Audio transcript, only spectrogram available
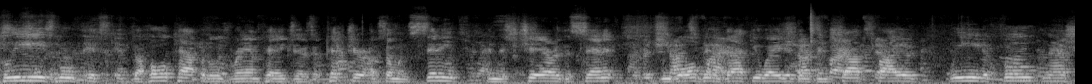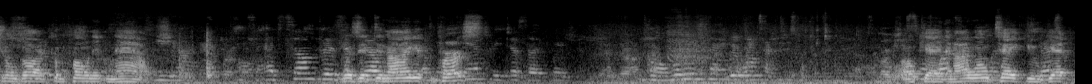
Please move, it's, it- the whole Capitol is rampage. There's a picture of someone sitting in this chair of the Senate. We've all been evacuated, there've been shots fired. We need a full National Guard component now. Was it denied at the first? Okay, then I won't take you. Get,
